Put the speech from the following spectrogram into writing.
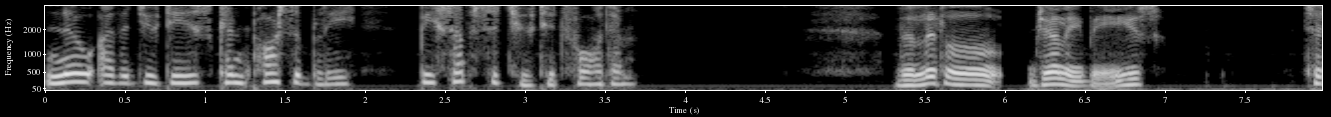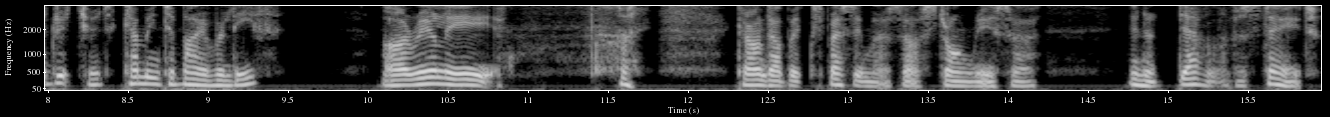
no other duties can possibly be substituted for them. The little Jellybys, said Richard, coming to my relief, are really I can't help expressing myself strongly, sir in a devil of a state.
